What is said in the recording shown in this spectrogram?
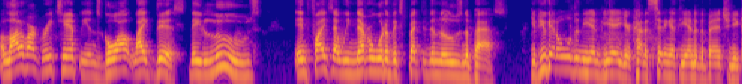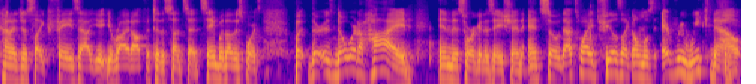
A lot of our great champions go out like this. They lose in fights that we never would have expected them to lose in the past. If you get old in the NBA, you're kind of sitting at the end of the bench and you kind of just like phase out. You, you ride off into the sunset. Same with other sports. But there is nowhere to hide in this organization. And so that's why it feels like almost every week now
